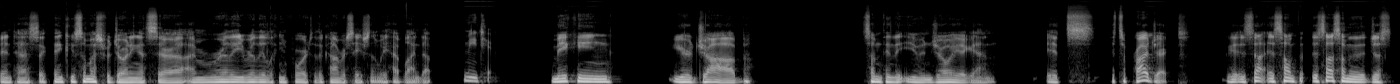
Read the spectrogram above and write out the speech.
Fantastic. Thank you so much for joining us, Sara. I'm really, really looking forward to the conversation that we have lined up. Me too. Making your job something that you enjoy again. It's it's a project. It's not it's something it's not something that just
